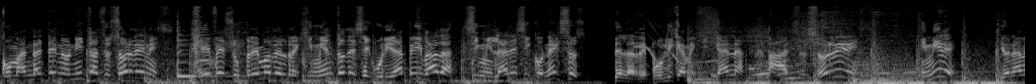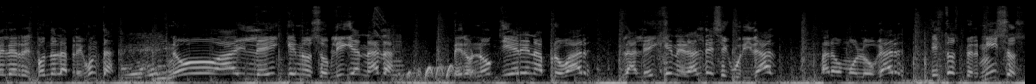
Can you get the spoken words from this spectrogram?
comandante Nonito a sus órdenes, jefe supremo del Regimiento de Seguridad Privada, similares y conexos de la República Mexicana, a sus órdenes. Y mire, yo una vez le respondo la pregunta. No hay ley que nos obligue a nada, pero no quieren aprobar la Ley General de Seguridad para homologar estos permisos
